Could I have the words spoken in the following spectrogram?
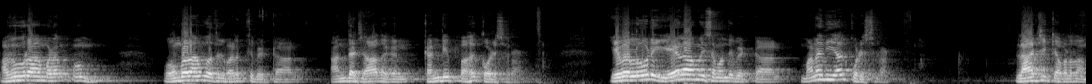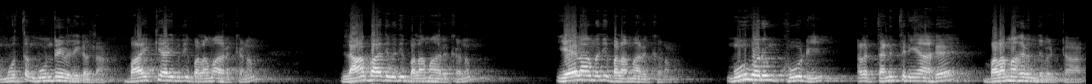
பதினோராம் இடமும் ஒன்பதாம் அதில் வளர்த்து விட்டால் அந்த ஜாதகன் கண்டிப்பாக கொடைச்சிறான் இவர்களோடு ஏழாமை சம்மந்து விட்டால் மனைவியால் கொடைச்சிறான் லாஜிக் அவ்வளோதான் மொத்தம் மூன்றே விதிகள் தான். பாக்கியாதிபதி பலமாக இருக்கணும் லாபாதிபதி பலமாக இருக்கணும் ஏழாமதி பலமாக இருக்கணும். மூவரும் கூடி அல்லது தனித்தனியாக பலமாக இருந்து விட்டால்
